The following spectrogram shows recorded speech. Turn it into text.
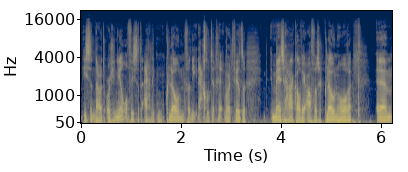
Is dat nou het origineel of is dat eigenlijk een kloon van die... Nou goed, er wordt veel te... Mensen haken alweer af als ze kloon horen. Ehm,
